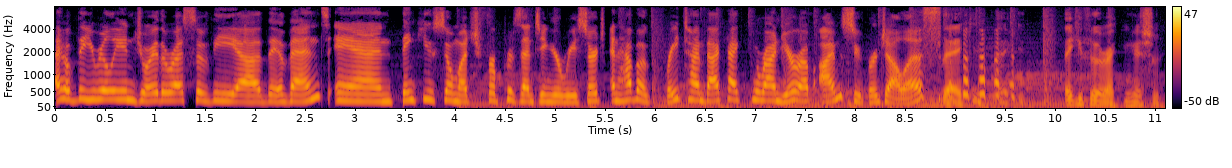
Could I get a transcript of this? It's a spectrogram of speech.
I hope that you really enjoy the rest of the uh, the event. And thank you so much for presenting your research and have a great time backpacking around Europe. I'm super jealous. Thank you. Thank you. Thank you for the recognition.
